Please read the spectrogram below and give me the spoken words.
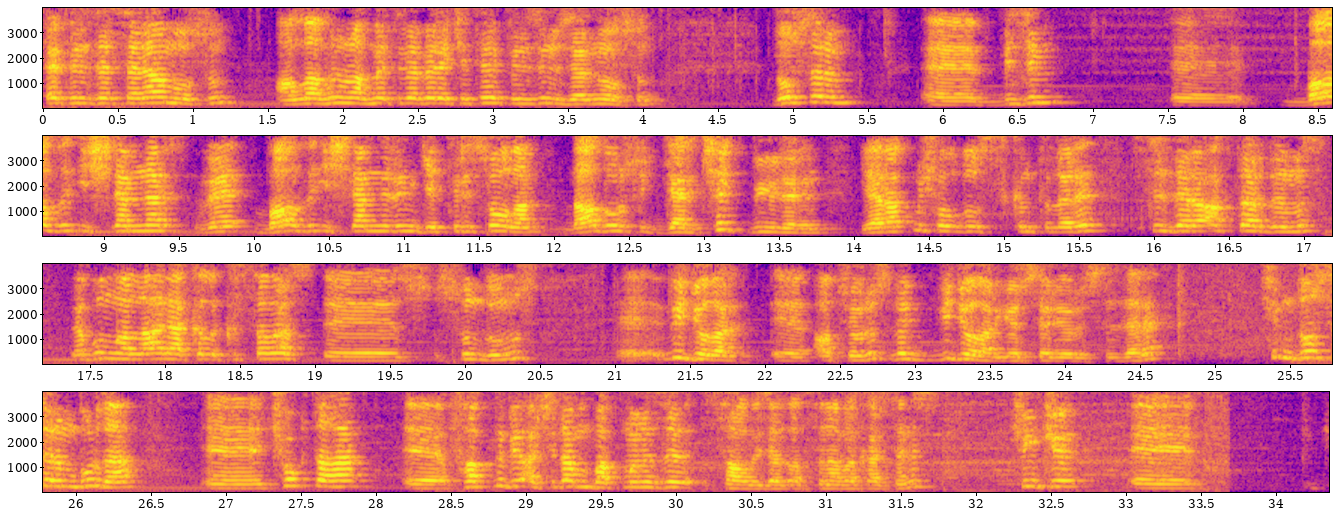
Hepinize selam olsun. Allah'ın rahmeti ve bereketi hepinizin üzerine olsun. Dostlarım, e, bizim e, bazı işlemler ve bazı işlemlerin getirisi olan, daha doğrusu gerçek büyülerin yaratmış olduğu sıkıntıları sizlere aktardığımız ve bunlarla alakalı kıssalar e, sunduğumuz videolar atıyoruz ve videolar gösteriyoruz sizlere. Şimdi dostlarım burada çok daha e, farklı bir açıdan bakmanızı sağlayacağız aslına bakarsanız. Çünkü e,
